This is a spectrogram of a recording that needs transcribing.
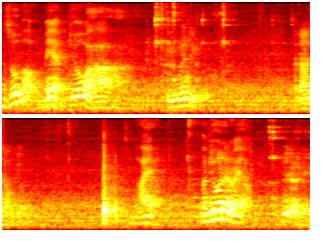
မစိုးပါဘူးမင်းကပြောပါဒီမင်းဒီ တရားကြောင့်ပြောဘာရမပြောနဲ့တော့ရဖြစ်တယ်လေ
